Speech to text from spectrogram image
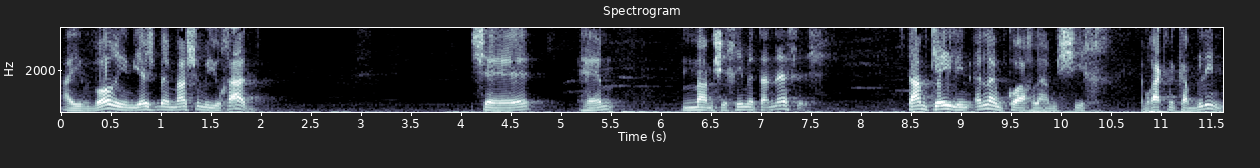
האיבורים יש בהם משהו מיוחד, שהם ממשיכים את הנפש. סתם כלים, אין להם כוח להמשיך, הם רק מקבלים.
